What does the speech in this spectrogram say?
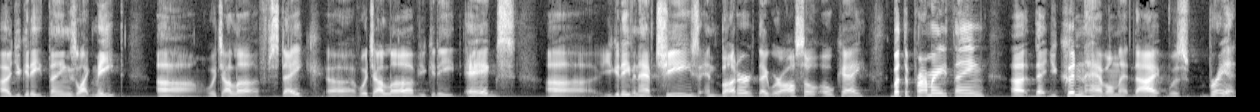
Uh, you could eat things like meat, uh, which I love, steak, uh, which I love. You could eat eggs. Uh, you could even have cheese and butter, they were also okay. But the primary thing that you couldn't have on that diet was bread,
